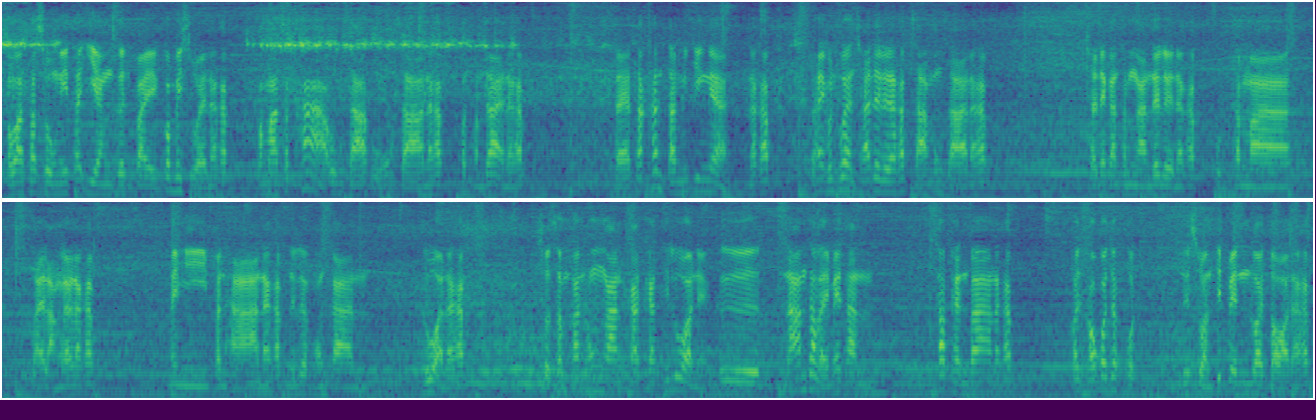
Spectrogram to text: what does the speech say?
เพราะว่าถ้าทรงนี้ถ้าเอียงเกินไปก็ไม่สวยนะครับ ประมาณสัก5องศา6องศานะครับก็ทำได้นะครับ แต่ถ้าขั้นต่ำจริงๆเนี่ยนะครับให้เพื่อนๆใช้ได้เลยนะครับ3องศานะครับ ใช้ในการทำงานได้เลยนะครับ ผมทำมาหลายหลังแล้วนะครับ ไม่มีปัญหานะครับในเรื่องของการรั่วนะครับ ส่วนสำคัญของงานการกัดที่รั่วเนี่ยคือน้ำเท่าไหร่ไม่ทัน ถ้าแผ่นบางนะครับเขาเขาก็จะกดในส่วนที่เป็นรอยต่อนะครับ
